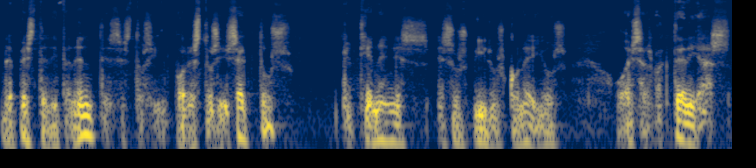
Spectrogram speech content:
de peste diferentes por estos insectos que tienen esos virus con ellos o esas bacterias.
